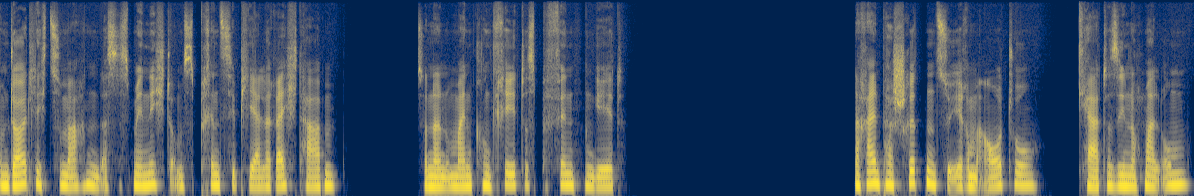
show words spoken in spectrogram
um deutlich zu machen, dass es mir nicht ums prinzipielle Recht haben, sondern um ein konkretes Befinden geht. Nach ein paar Schritten zu ihrem Auto kehrte sie nochmal um,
